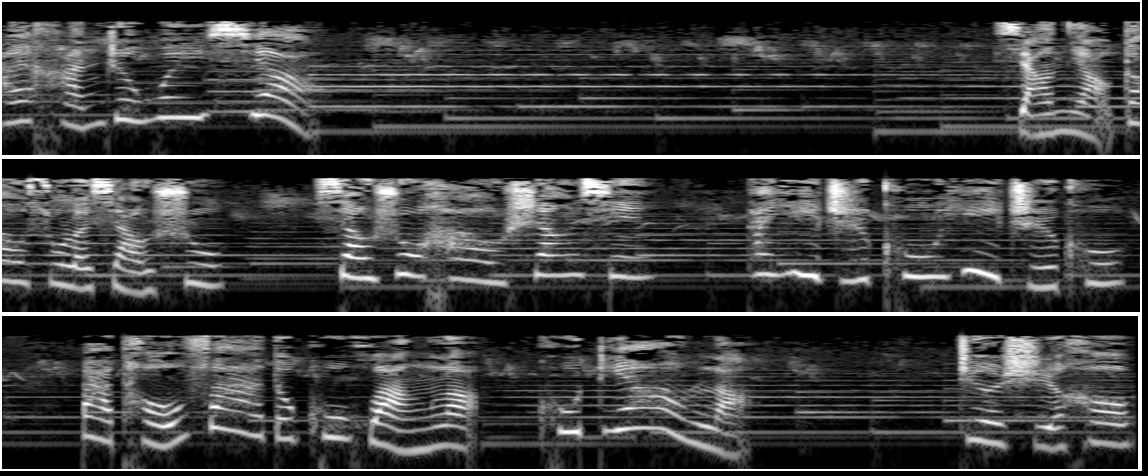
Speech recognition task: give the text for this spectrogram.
还含着微笑。小鸟告诉了小树，小树好伤心，它一直哭，一直哭，把头发都哭黄了，哭掉了。这时候，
